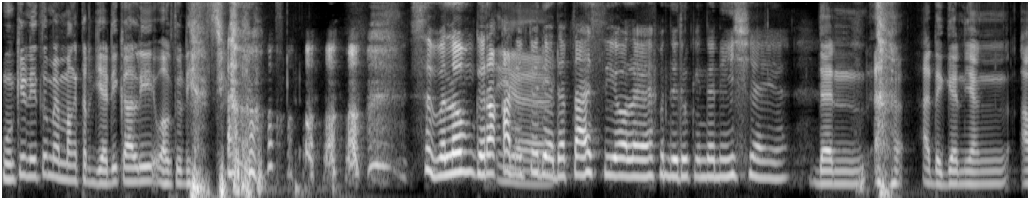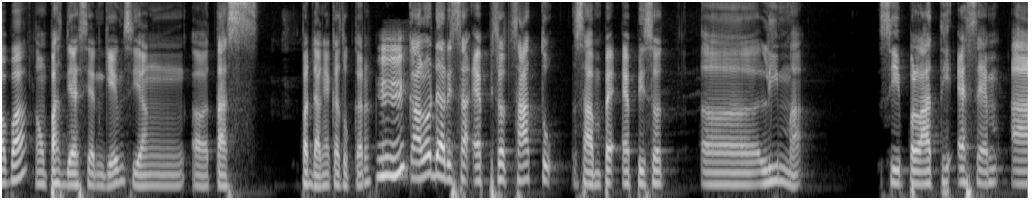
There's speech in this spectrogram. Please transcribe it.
Mungkin itu memang terjadi kali waktu dia Sebelum gerakan Iya. itu diadaptasi oleh penduduk Indonesia ya. dan adegan yang apa? Yang pas di Asian Games yang eh, tas pedangnya ketuker. Mm. Kalau dari episode 1 sampai episode eh, 5 si pelatih SMA,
